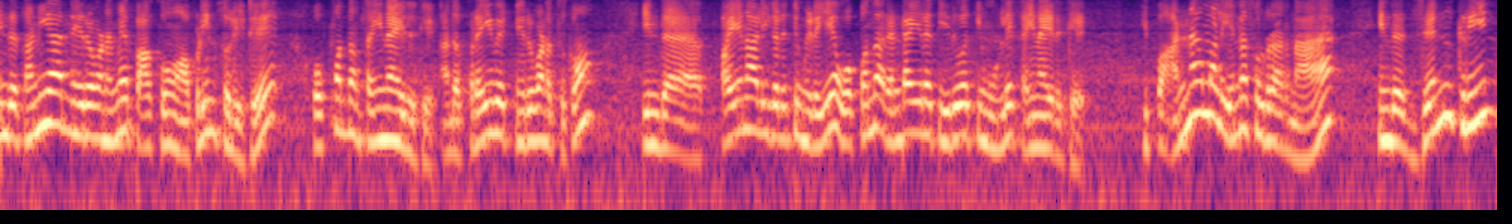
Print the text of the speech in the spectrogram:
இந்த தனியார் நிறுவனமே பார்க்கும் அப்படின்னு சொல்லிட்டு ஒப்பந்தம் சைன் ஆயிருக்கு. அந்த பிரைவேட் நிறுவனத்துக்கும் இந்த பயனாளிகளுக்கும் இடையே ஒப்பந்தம் ரெண்டாயிரத்தி இருபத்தி மூணுல சைன் ஆயிருக்கு. இப்போ அண்ணாமலை என்ன சொல்றாருன்னா இந்த Gen Green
